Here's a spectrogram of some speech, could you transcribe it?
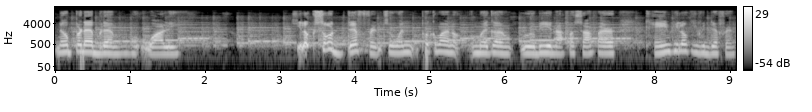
No problem, Wally. He looks so different. So when Pokemon Omega Ruby and Alpha Sapphire came, he looked even different.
